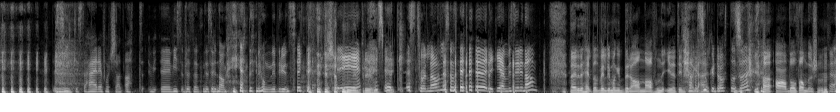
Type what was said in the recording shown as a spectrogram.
Det sykeste her er fortsatt at eh, visepresidenten i Surinam heter Ronny Brunsvik. Ronny Brunsvik. et Østfold-navn, liksom. Det hører ikke hjemme i Surinam. Det er i det hele tatt veldig mange bra navn i dette innslaget her. Sukkertoft også. Ja, Adolf Andersen. Ja.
